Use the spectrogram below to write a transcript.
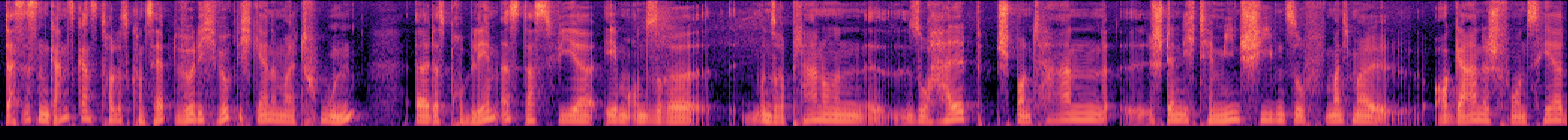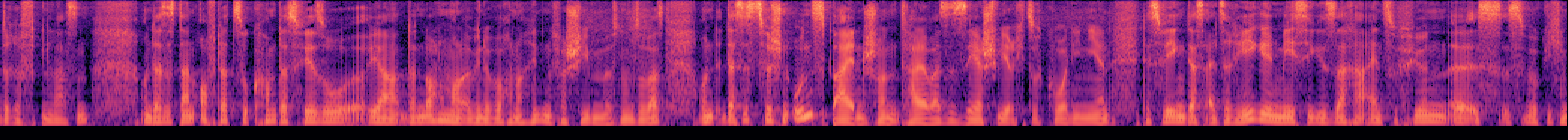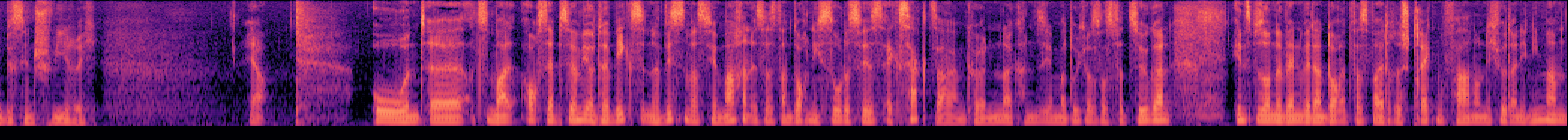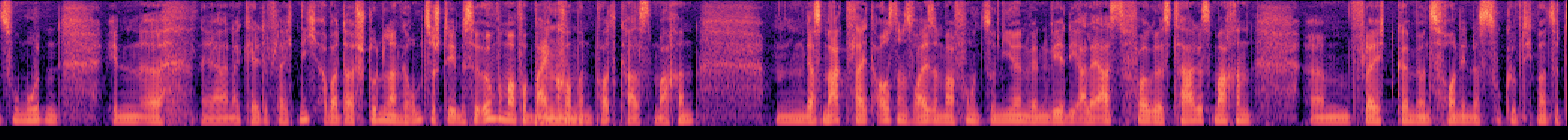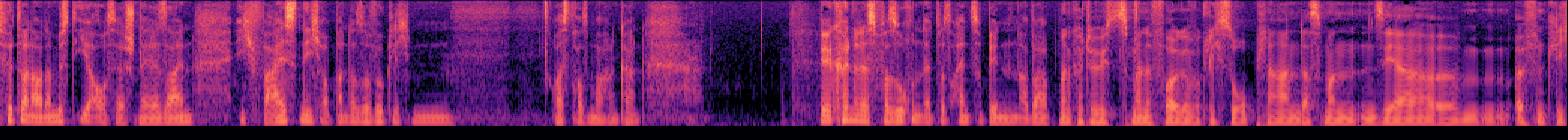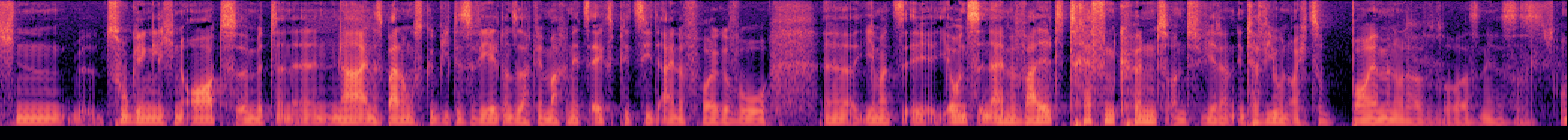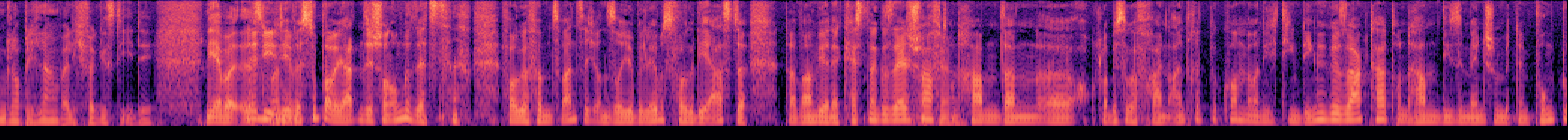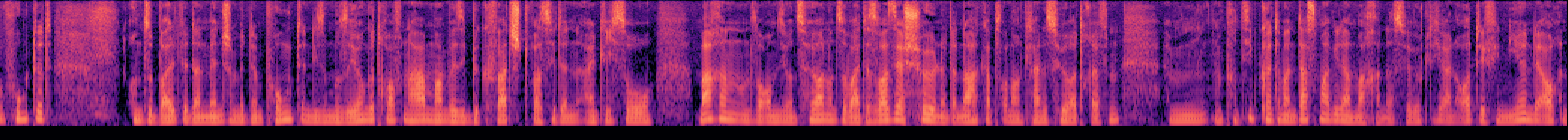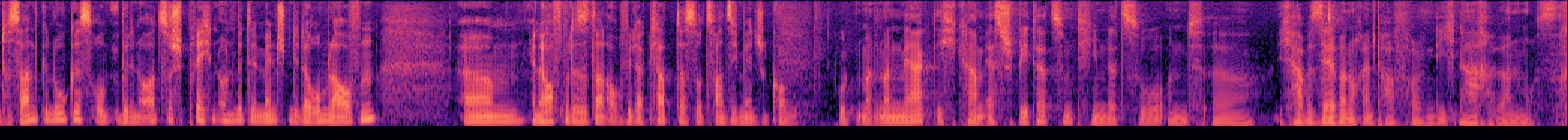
Das ist ein ganz, ganz tolles Konzept, würde ich wirklich gerne mal tun. Äh, Das Problem ist, dass wir eben unsere, unsere Planungen äh, so halb spontan, äh, ständig terminschiebend, so manchmal organisch vor uns her driften lassen. Und dass es dann oft dazu kommt, dass wir so, ja, dann doch nochmal irgendwie eine Woche nach hinten verschieben müssen und sowas. Und das ist zwischen uns beiden schon teilweise sehr schwierig zu koordinieren. Deswegen das als regelmäßige Sache einzuführen, ist, ist wirklich ein bisschen schwierig. Ja. Und äh, zumal auch selbst wenn wir unterwegs sind und wissen, was wir machen, ist das dann doch nicht so, dass wir es exakt sagen können. Da kann sich immer durchaus was verzögern. Insbesondere wenn wir dann doch etwas weitere Strecken fahren. Und ich würde eigentlich niemandem zumuten, in, äh, naja, in der Kälte vielleicht nicht, aber da stundenlang herumzustehen, bis wir irgendwann mal vorbeikommen und einen Podcast machen. Mm, Das mag vielleicht ausnahmsweise mal funktionieren, wenn wir die allererste Folge des Tages machen. Ähm, vielleicht können wir uns vornehmen, das zukünftig mal zu twittern, aber da müsst ihr auch sehr schnell sein. Ich weiß nicht, ob man da so wirklich ein, was draus machen kann. Wir können das versuchen, etwas einzubinden, aber. Man könnte höchstens mal eine Folge wirklich so planen, dass man einen sehr ähm, öffentlichen, zugänglichen Ort äh, mit äh, nahe eines Ballungsgebietes wählt und sagt, wir machen jetzt explizit eine Folge, wo äh, jemand äh, uns in einem Wald treffen könnt und wir dann interviewen euch zu Bäumen oder sowas. Nee, das ist unglaublich langweilig, vergiss die Idee. Nee, aber nee, die Idee wäre super, wir hatten sie schon umgesetzt. Folge 25, unsere Jubiläumsfolge, die erste. Da waren wir in der Kästner Gesellschaft okay. und haben dann äh, auch, glaube ich, sogar freien Eintritt bekommen, wenn man die richtigen Dinge gesagt hat und haben diese Menschen mit einem Punkt befunktet. Und sobald wir dann Menschen mit einem Punkt in diesem Museum getroffen haben, haben wir sie bequatscht, was sie denn eigentlich so machen und warum sie uns hören und so weiter. Das war sehr schön und danach gab es auch noch ein kleines Hörertreffen. Ähm, Im Prinzip könnte man das mal wieder machen, dass wir wirklich einen Ort definieren, der auch interessant genug ist, um über den Ort zu sprechen und mit den Menschen, die da rumlaufen. Ähm, in der Hoffnung, dass es dann auch wieder klappt, dass so 20 Menschen kommen. Gut, man, man merkt, ich kam erst später zum Team dazu und äh, ich habe selber noch ein paar Folgen, die ich nachhören muss.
